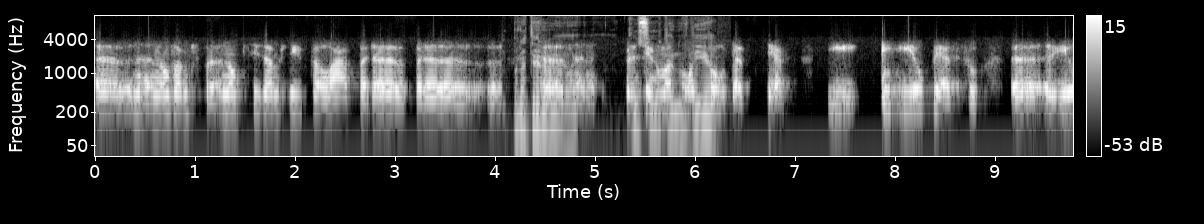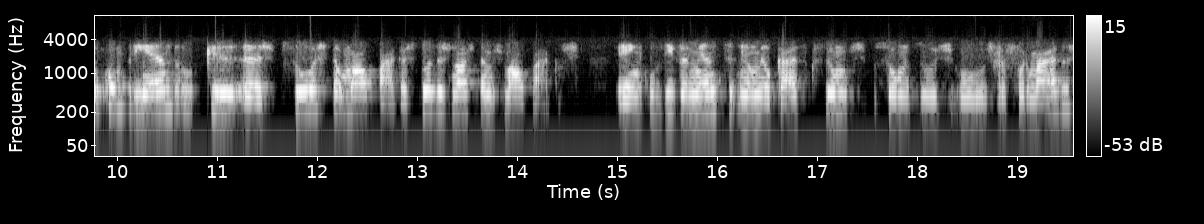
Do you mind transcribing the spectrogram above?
Uh, não, vamos para, não precisamos de ir para lá para, para, para ter, uh, para ter uma consulta. E, e eu peço, uh, eu compreendo que as pessoas estão mal pagas, todas nós estamos mal pagos inclusivamente no meu caso, que somos, somos os, os reformados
